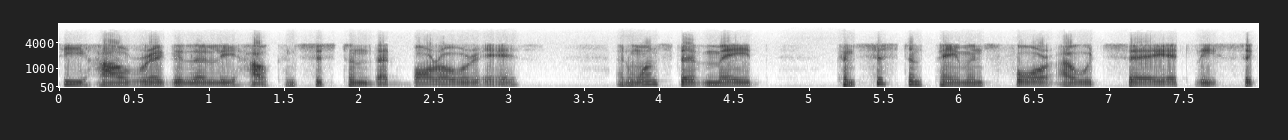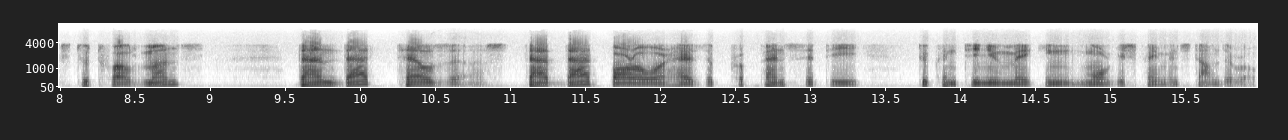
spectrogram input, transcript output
see how regularly, how consistent that borrower is. And once they've made consistent payments for, I would say, at least six to 12 months, then that tells us that that borrower has a propensity to continue making mortgage payments down the road.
